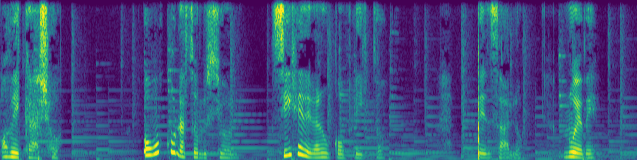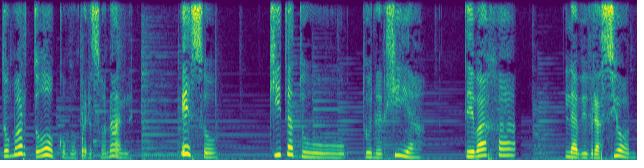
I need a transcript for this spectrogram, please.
¿O me callo? ¿O busco una solución sin generar un conflicto? Pensalo. 9. Tomar todo como personal. Eso quita tu, tu energía, te baja la vibración.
